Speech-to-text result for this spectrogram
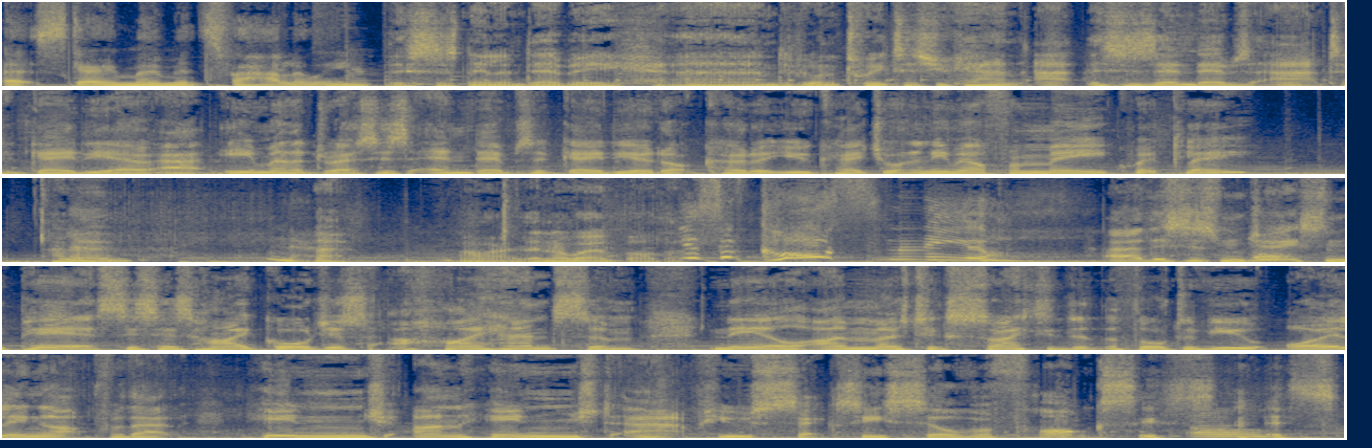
uh, scary moments for Halloween. This is Neil and Debbie. And if you want to tweet us, you can at this is ndebs at gaydio. Our email address is ndebs at gaydio.co.uk. Do you want an email from me quickly? Hello? No. All right, then I won't bother. Yes, of course, Neil. Uh, this is from Jason Pierce. He says, Hi, gorgeous. Hi, handsome. Neil, I'm most excited at the thought of you oiling up for that Hinge Unhinged app, you sexy silver fox, he Oh. says.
